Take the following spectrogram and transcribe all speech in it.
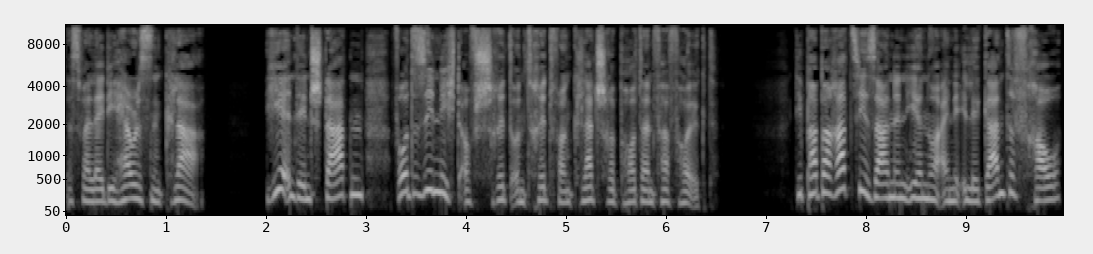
das war Lady Harrison klar. Hier in den Staaten wurde sie nicht auf Schritt und Tritt von Klatschreportern verfolgt. Die Paparazzi sahen in ihr nur eine elegante Frau,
